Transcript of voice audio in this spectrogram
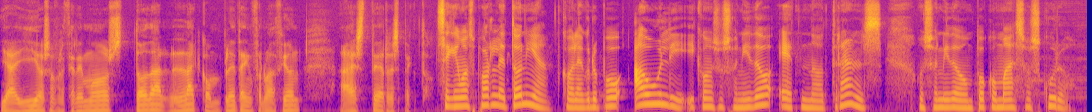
y allí os ofreceremos toda la completa información a este respecto. Seguimos por Letonia con el grupo Auli y con su sonido etnotrans, un sonido un poco más oscuro.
